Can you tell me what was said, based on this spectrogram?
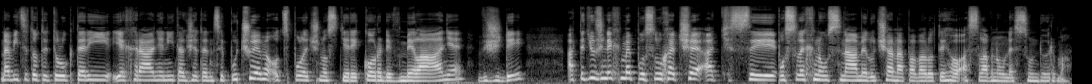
Navíc je to titul, který je chráněný, takže ten si půjčujeme od společnosti Rekordy v Miláně vždy. A teď už nechme posluchače, ať si poslechnou s námi Lučana Pavarottiho a slavnou Nesundorma.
